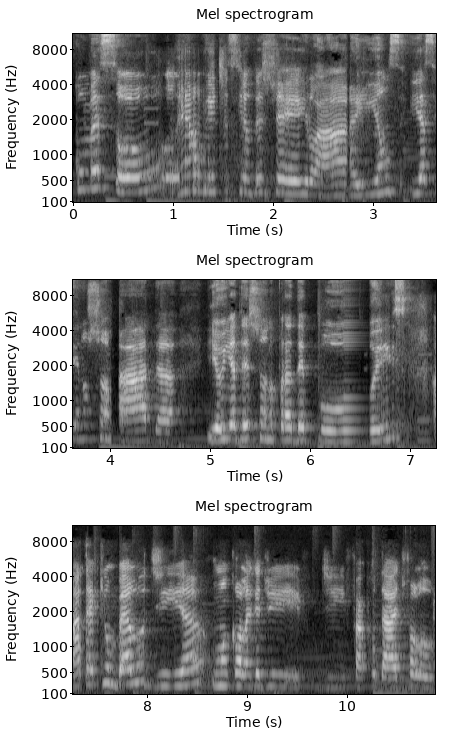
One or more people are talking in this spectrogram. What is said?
começou realmente assim, eu deixei lá, ia, ia sendo chamada, e eu ia deixando para depois, até que um belo dia, uma colega de, de faculdade falou:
